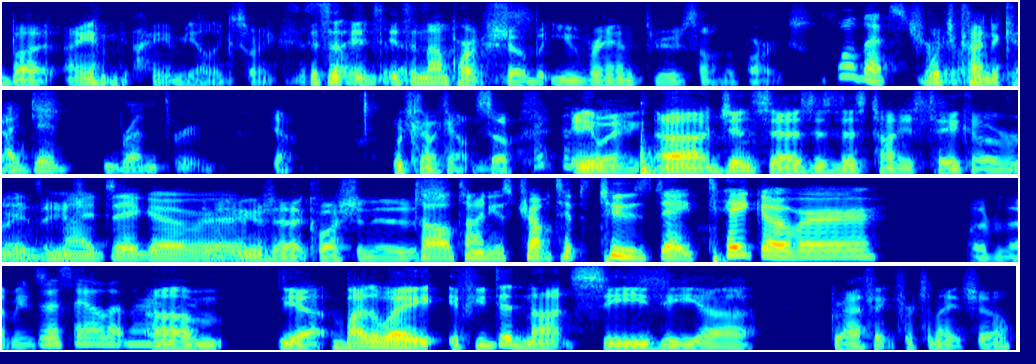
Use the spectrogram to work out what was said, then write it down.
But I am I am yelling. Sorry, it's so a it's it's a non-park show, but you ran through some of the parks, well, that's true. which kinda counts? I did run through. Yeah, which kind of counts. So anyway, uh Jen says, "Is this Tanya's takeover?" it's and the my answer, yeah, takeover. the answer to that question is Tall Tanya's Travel Tips Tuesday takeover. whatever that means. Did I say all that in the right? Um, yeah. By the way, if you did not see the uh graphic for tonight's show,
